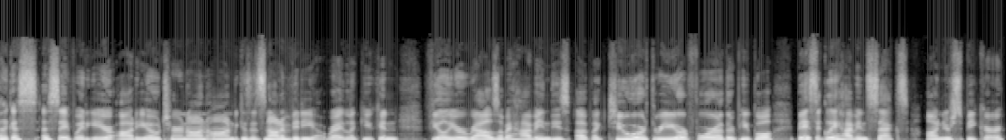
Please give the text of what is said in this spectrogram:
like a, a, safe way to get your audio turn on on because it's not a video right? Like you can feel your arousal by having these uh, like two or three or four other people basically having sex on your speaker.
